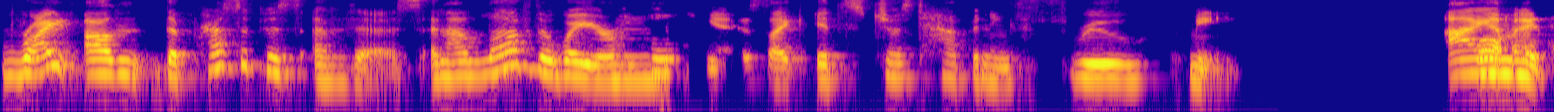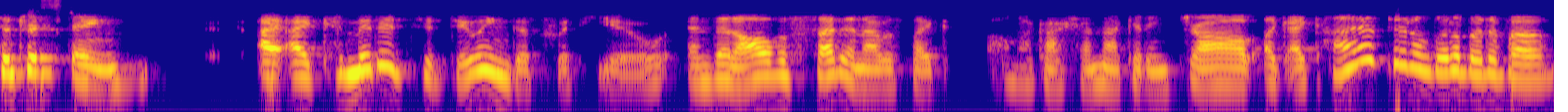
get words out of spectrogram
right on the precipice of this. And i love the way you're mm-hmm. holding it. It's like it's just happening through me. I well, am it's interesting. I, I committed to doing this with you and then all of a sudden i was like oh my gosh i'm not getting job. Like i kind of did a little bit of a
